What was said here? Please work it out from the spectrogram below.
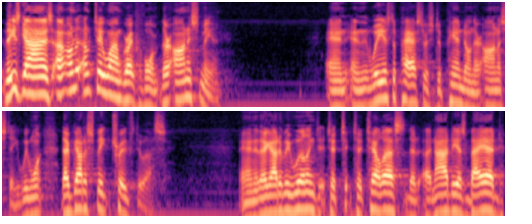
these guys, I, I'll, I'll tell you why I'm grateful for them. They're honest men. And, and we as the pastors depend on their honesty. We want, they've got to speak truth to us. And they got to be willing to, to, to tell us that an idea is bad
